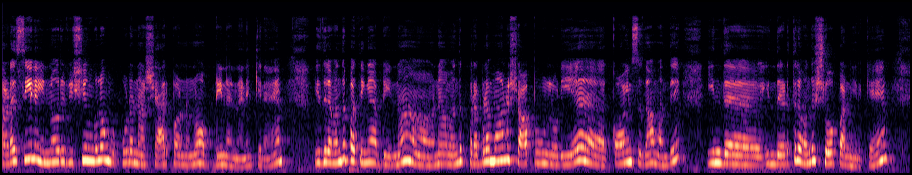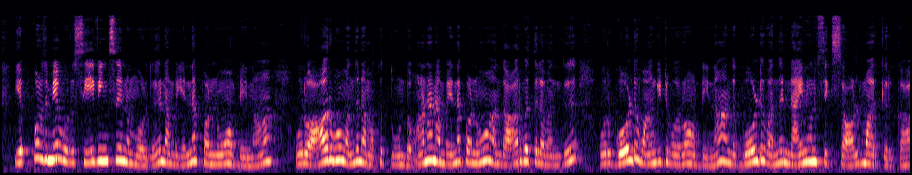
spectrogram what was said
கடைசியில் இன்னொரு விஷயங்களும் உங்கள் கூட நான் ஷேர் பண்ணணும் அப்படின்னு நான் நினைக்கிறேன். இதில் வந்து பார்த்தீங்க அப்படின்னா நான் வந்து பிரபலமான ஷாப்புங்களுடைய காயின்ஸு தான் வந்து இந்த இந்த இடத்துல வந்து ஷோ பண்ணியிருக்கேன். எப்பொழுதுமே ஒரு சேவிங்ஸுன்னும் போது நம்ம என்ன பண்ணுவோம் அப்படின்னா ஒரு ஆர்வம் வந்து நமக்கு தூண்டும். ஆனால் நம்ம என்ன பண்ணுவோம்? அந்த ஆர்வத்தில் வந்து ஒரு கோல்டு வாங்கிட்டு வரோம் அப்படின்னா அந்த கோல்டு வந்து நைன் ஒன் சிக்ஸ் ஆல்மார்க் இருக்கா?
